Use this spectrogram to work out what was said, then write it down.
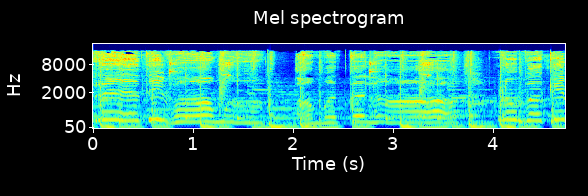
රේදිවාම අමතලා නුබගේ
